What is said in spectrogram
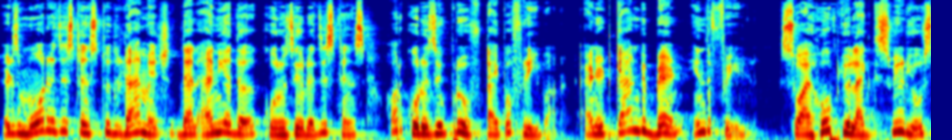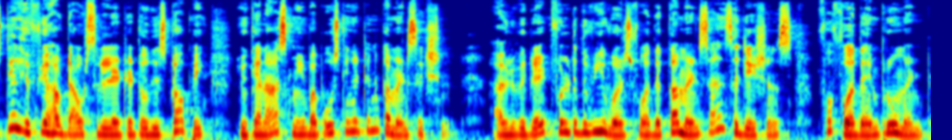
It is more resistance to the damage than any other corrosive resistance or corrosive proof type of rebar and it can be bent in the field. So I hope you like this video. Still if you have doubts related to this topic, you can ask me by posting it in comment section. I will be grateful to the viewers for the comments and suggestions for further improvement.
